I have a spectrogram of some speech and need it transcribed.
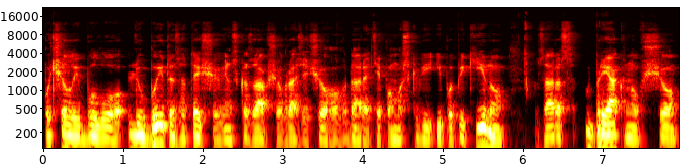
почали було любити за те, що він сказав, що в разі чого вдарить по Москві, і по Пекіну, зараз брякнув, що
